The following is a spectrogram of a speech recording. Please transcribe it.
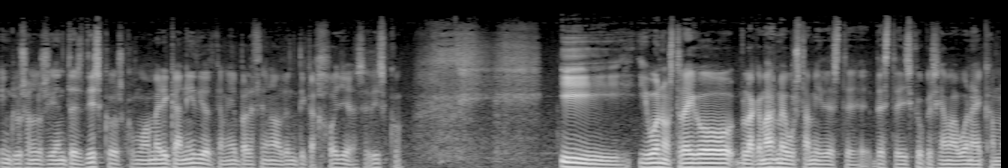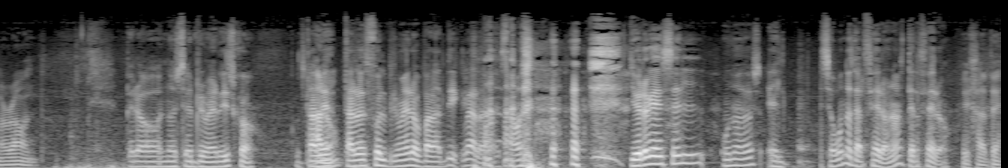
incluso en los siguientes discos, como American Idiot, que a mí me parece una auténtica joya ese disco. Y, y bueno, os traigo la que más me gusta a mí de este, de este disco, que se llama When I Come Around. Pero no es el primer disco. Tal, Ah, vez, ¿no? tal vez fue el primero para ti, claro. Estamos- Yo creo que es el uno, dos, el segundo o tercero, ¿no? Tercero. Fíjate.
